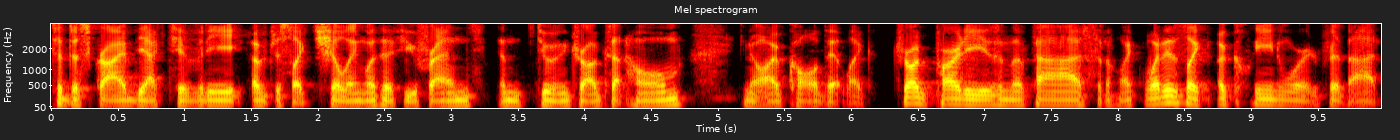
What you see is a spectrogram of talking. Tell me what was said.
to describe the activity of just like chilling with a few friends and doing drugs at home. You know, I've called it like drug parties in the past. And I'm like, what is like a clean word for that?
